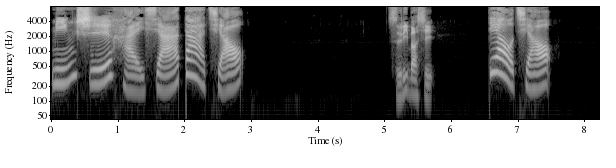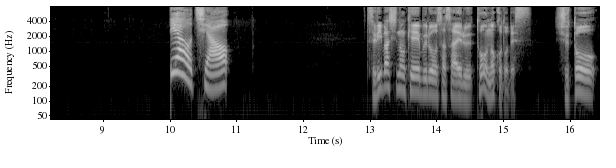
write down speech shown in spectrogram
明石海峡大橋吊り橋。吊橋。吊橋。吊り橋のケーブルを支える塔のことです。主塔。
